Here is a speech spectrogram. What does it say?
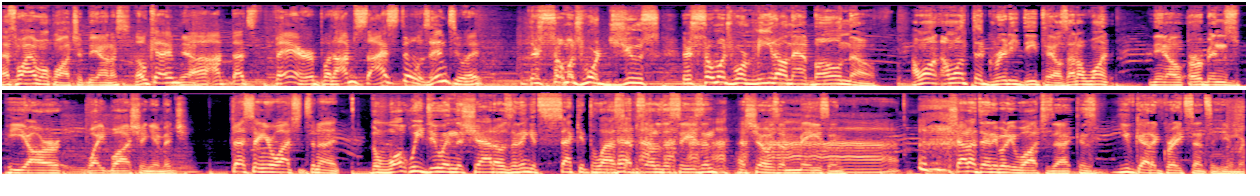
That's why I won't watch it. Be honest. Okay, Yeah. uh, I'm- that's fair, but I'm I still was into it. There's so much more juice. There's so much more meat on that bone, though. I want I want the gritty details. I don't want you know Urban's PR whitewashing image. Best thing you're watching tonight. The What We Do in the Shadows. I think it's second to last episode of the season. That show is amazing. Shout out to anybody who watches that because you've got a great sense of humor.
